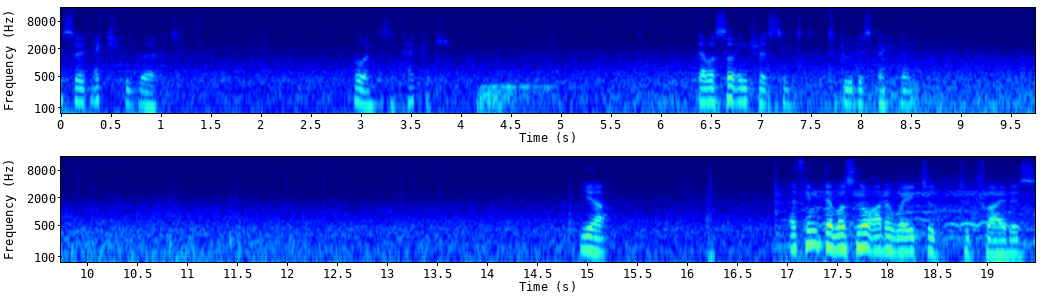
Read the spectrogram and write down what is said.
So it actually worked. Oh, and there's a package. That was so interesting to, to do this back then. Yeah. I think there was no other way to, to try this.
